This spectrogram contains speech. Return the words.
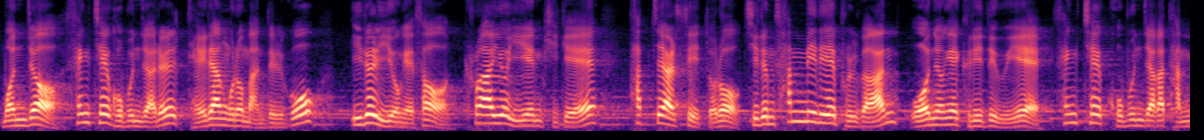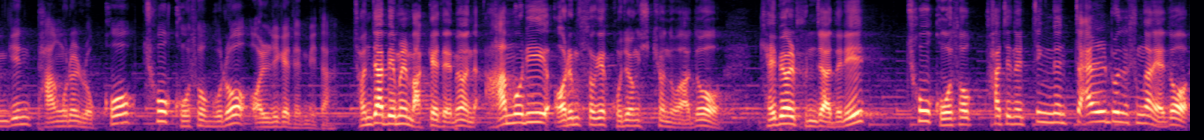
먼저 생체 고분자를 대량으로 만들고 이를 이용해서 크라이오 EM 기계에 탑재할 수 있도록 지름 3mm에 불과한 원형의 그리드 위에 생체 고분자가 담긴 방울을 놓고 초고속으로 얼리게 됩니다. 전자빔을 맞게 되면 아무리 얼음 속에 고정시켜 놓아도 개별 분자들이 초고속 사진을 찍는 짧은 순간에도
